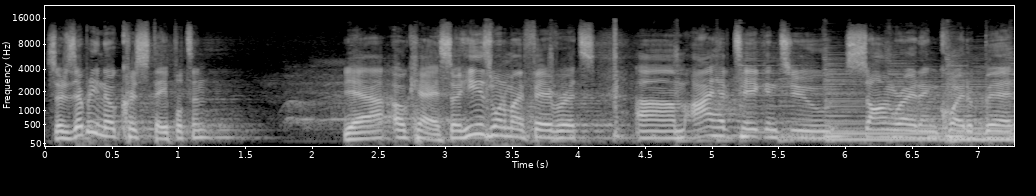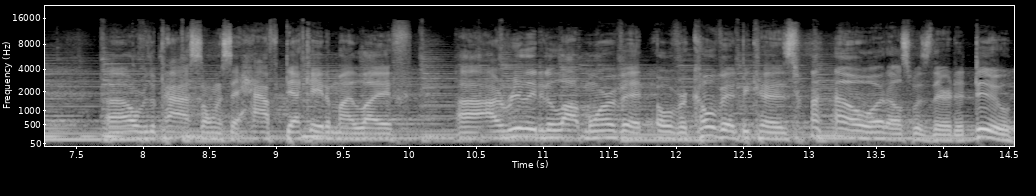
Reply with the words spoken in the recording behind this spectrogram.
So does everybody know Chris Stapleton? Yeah? Okay, so he is one of my favorites. Um, I have taken to songwriting quite a bit uh, over the past, I want to say, half decade of my life. Uh, I really did a lot more of it over COVID because, well, what else was there to do?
